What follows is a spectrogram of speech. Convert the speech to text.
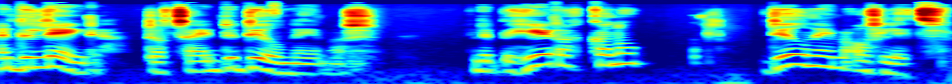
En de leden, dat zijn de deelnemers. En de beheerder kan ook deelnemen als lid.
